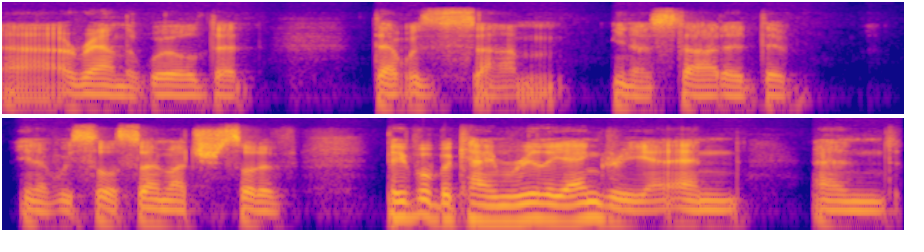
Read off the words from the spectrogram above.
uh, around the world that that was um, you know started. That you know we saw so much sort of people became really angry and and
